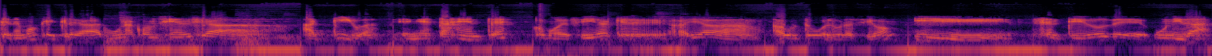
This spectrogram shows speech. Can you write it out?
tenemos que crear una conciencia activa en esta gente, como decía, que haya autovaloración y sentido de unidad.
